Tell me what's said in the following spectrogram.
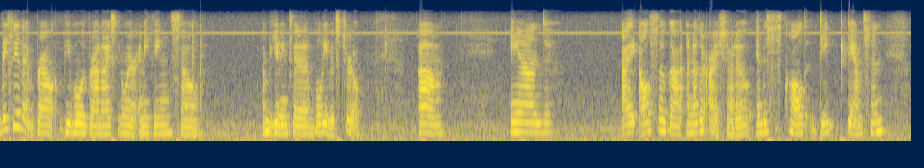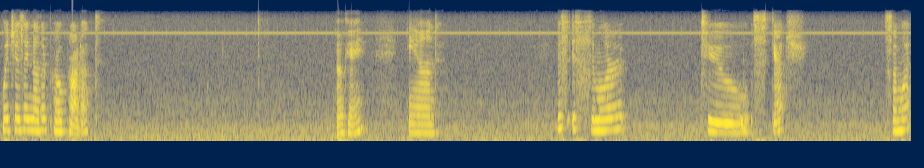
they say that brown people with brown eyes can wear anything, so I'm beginning to believe it's true. Um, and I also got another eyeshadow, and this is called Deep Damson, which is another Pro product. Okay, and this is similar to Sketch somewhat,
